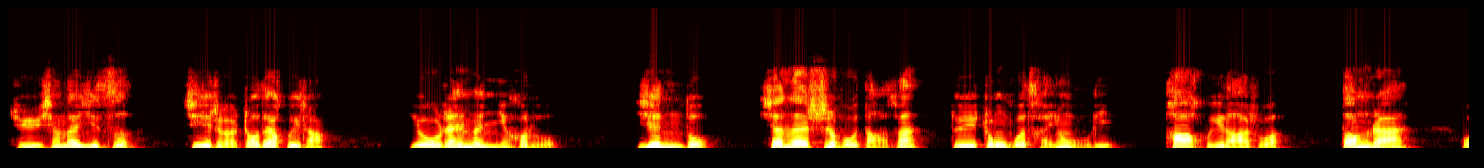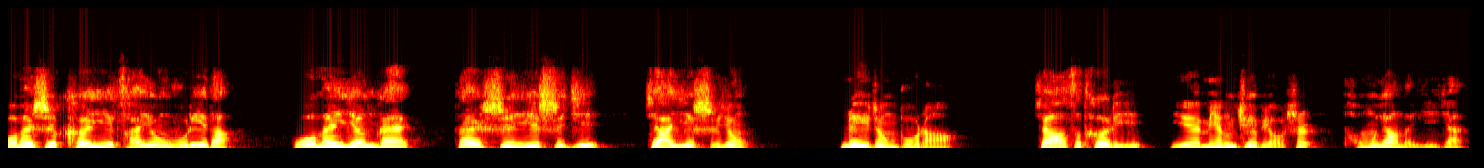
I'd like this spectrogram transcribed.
举行的一次记者招待会上，有人问尼赫鲁：“印度现在是否打算对中国采用武力？”他回答说：“当然，我们是可以采用武力的，我们应该在适宜时机加以使用。”内政部长贾斯特里也明确表示同样的意见。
